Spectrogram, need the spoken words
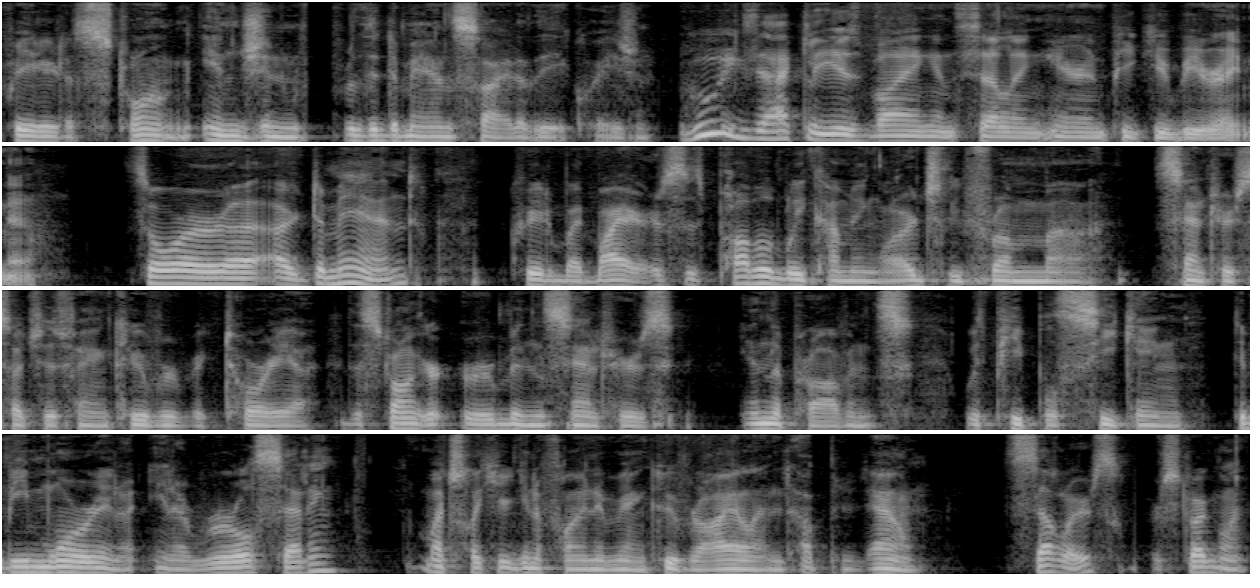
created a strong engine for the demand side of the equation. Who exactly is buying and selling here in PQB right now? So, our, uh, our demand created by buyers is probably coming largely from uh, centers such as Vancouver, Victoria, the stronger urban centers in the province, with people seeking to be more in a, in a rural setting, much like you're going to find in Vancouver Island up and down. Sellers are struggling.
